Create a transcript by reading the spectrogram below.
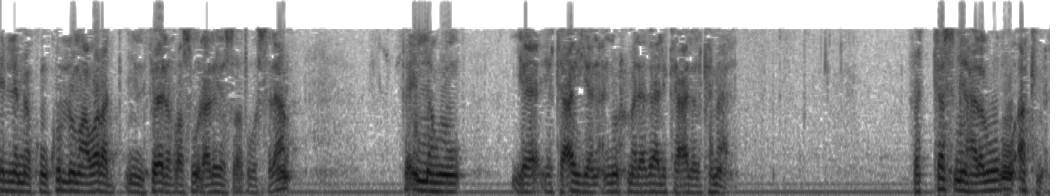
إن لم يكن كل ما ورد من فعل الرسول عليه الصلاة والسلام فإنه يتعين أن يحمل ذلك على الكمال. فالتسمية على الوضوء أكمل.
